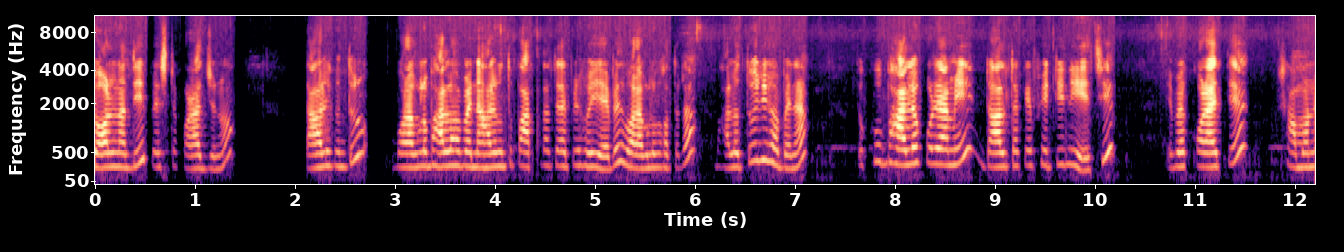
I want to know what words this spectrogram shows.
জল না দিয়ে পেস্টটা করার জন্য। তাহলে কিন্তু বড়াগুলো ভালো হবে, না হলে কিন্তু পাতলা টাইপের হয়ে যাবে বড়াগুলো কতটা। ভালো তৈরি হবে না। তো খুব ভালো করে আমি ডালটাকে ফেটিয়ে নিয়েছি। এবার কড়াইতে সামান্য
